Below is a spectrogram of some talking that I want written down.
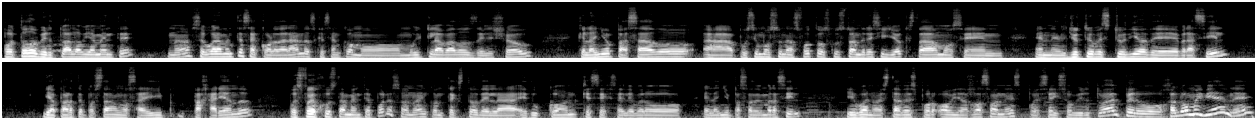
Por todo virtual obviamente, ¿no? Seguramente se acordarán los que sean como muy clavados del show que el año pasado ah, pusimos unas fotos, justo Andrés y yo, que estábamos en, en el YouTube Studio de Brasil, y aparte pues estábamos ahí pajareando, pues fue justamente por eso, ¿no? En contexto de la Educon que se celebró el año pasado en Brasil, y bueno, esta vez por obvias razones, pues se hizo virtual, pero jaló muy bien, ¿eh?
